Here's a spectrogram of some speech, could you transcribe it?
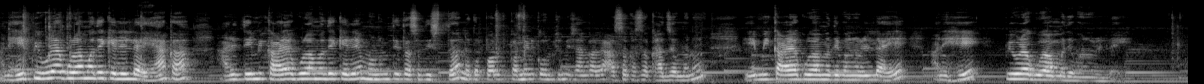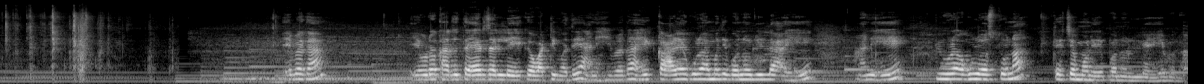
आणि हे पिवळ्या गुळामध्ये केलेले आहे हा का? आणि ते मी काळ्या गुळामध्ये केले म्हणून ते तसं दिसतं. नाही तर परत कमेंट करून तुम्ही सांगाल असं कसं खाजं म्हणून. हे मी काळ्या गुळामध्ये बनवलेलं आहे आणि हे पिवळ्या गुळामध्ये बनवलेलं आहे. हे बघा एवढं खाजं तयार झालेलं आहे एका वाटीमध्ये. आणि हे बघा हे काळ्या गुळामध्ये बनवलेलं आहे. आणि हे पिवळा गुळ असतो ना त्याच्यामुळे बनवलेलं आहे. हे बघा.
